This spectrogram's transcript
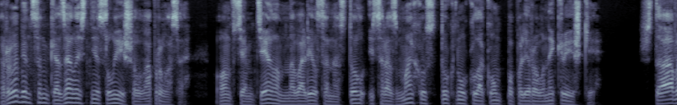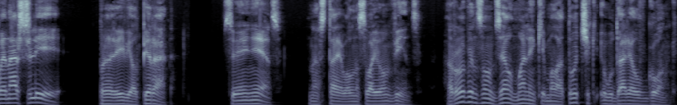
Робинсон, казалось, не слышал вопроса. Он всем телом навалился на стол и с размаху стукнул кулаком по полированной крышке. «Что вы нашли?» — проревел пират. «Свинец», — настаивал на своем Винс. Робинсон взял маленький молоточек и ударил в гонг,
